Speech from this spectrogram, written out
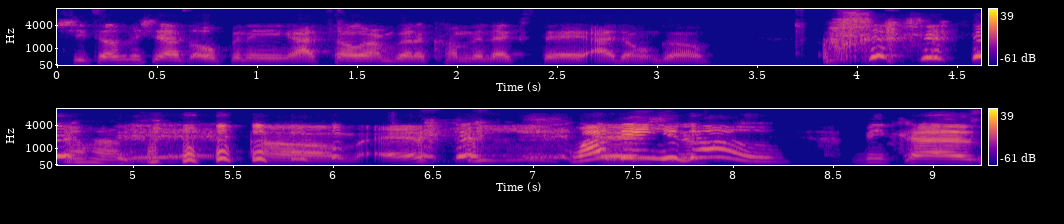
she tells me she has opening. I tell her I'm gonna come the next day. I don't go. uh-huh. um, and, Why didn't you go? Because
